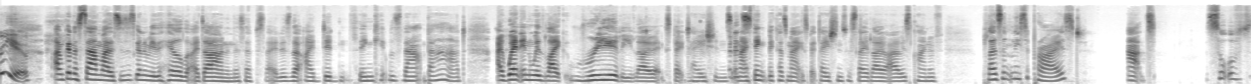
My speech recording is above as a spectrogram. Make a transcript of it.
Were you? I'm going to stand by this. This is going to be the hill that I die on in this episode. Is that I didn't think it was that bad. I went in with like really low expectations, But and I think because my expectations were so low, I was kind of pleasantly surprised at sort of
